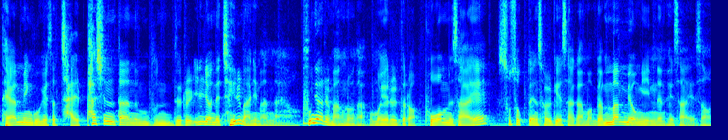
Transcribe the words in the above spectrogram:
대한민국에서 잘 파신다는 분들을 1년에 제일 많이 만나요. 분야를 막론하고 뭐 예를 들어 보험사에 소속된 설계사가 뭐 몇만 명이 있는 회사에서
